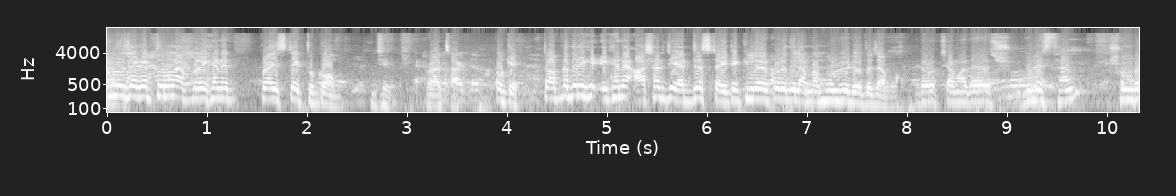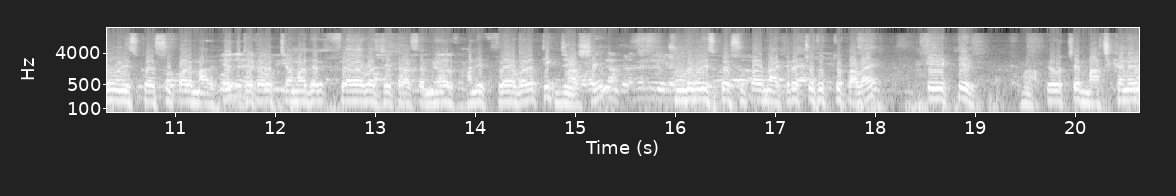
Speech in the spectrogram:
অন্য জায়গার তুলনায় আপনার এখানে প্রাইসটা একটু কম। জি। আচ্ছা ওকে। তো আপনাদের এখানে আসার যে অ্যাড্রেসটা এটা ক্লিয়ার করে দিলে আমরা মূল ভিডিওতে যাব। এটা হচ্ছে আমাদের Gulistan Sundarban square super market যেটা হচ্ছে আমাদের ফ্লাইওভার যেটা আছে মেয়র হানি ফ্লাইওভারের ঠিক পাশে সুন্দরবন স্কোয়ার সুপার মার্কেটের চতুর্থ তলায়। এয়ারটেল আপনি হচ্ছে মাঝখানের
